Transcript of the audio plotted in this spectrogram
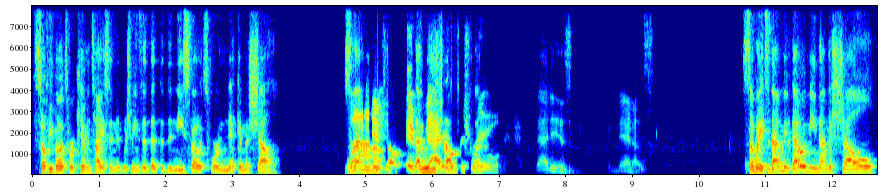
Sophie votes were Kim and Tyson, which means that, that the Denise votes were Nick and Michelle. So that means Wow. Michelle, If that means that Michelle is just flipped. true, that is bananas. So wait, so that mean, that would mean that Michelle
